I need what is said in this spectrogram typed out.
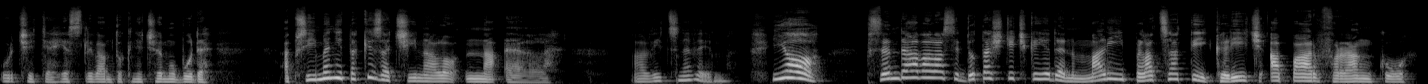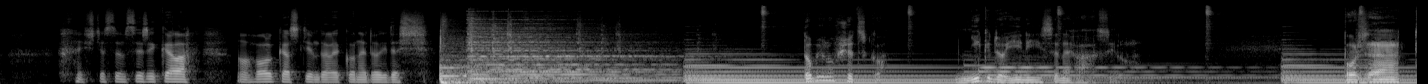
Určitě, jestli vám to k něčemu bude. A příjmení taky začínalo na L. A víc nevím. Jo, přendávala si do taštičky jeden malý placatý klíč a pár franků. Ještě jsem si říkala, no holka, s tím daleko nedojdeš. To bylo všecko. Nikdo jiný se nehlásil. Pořád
